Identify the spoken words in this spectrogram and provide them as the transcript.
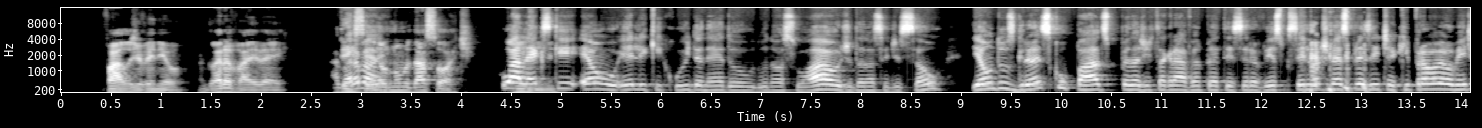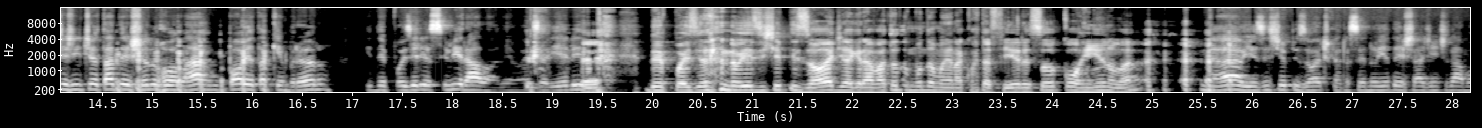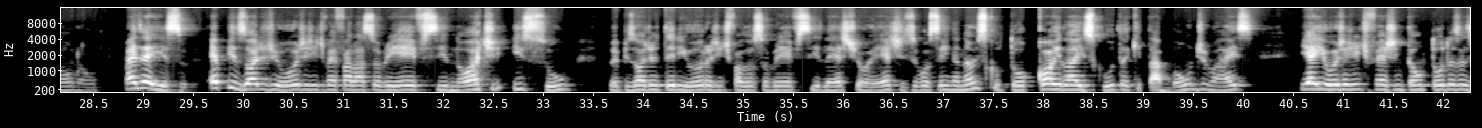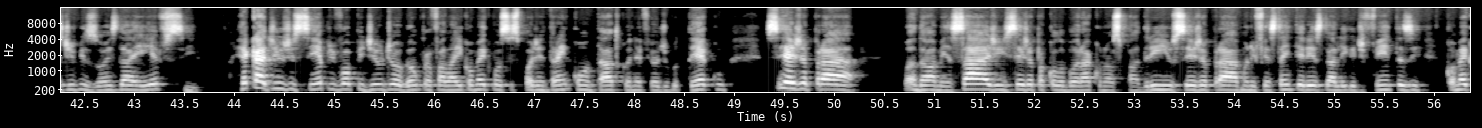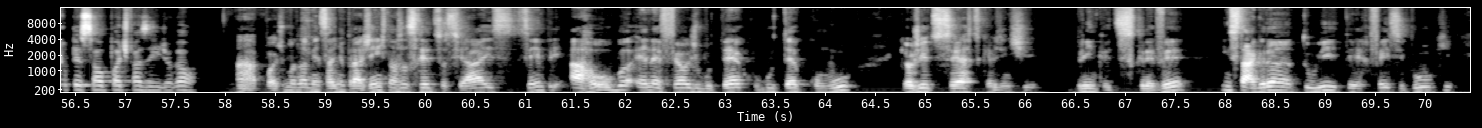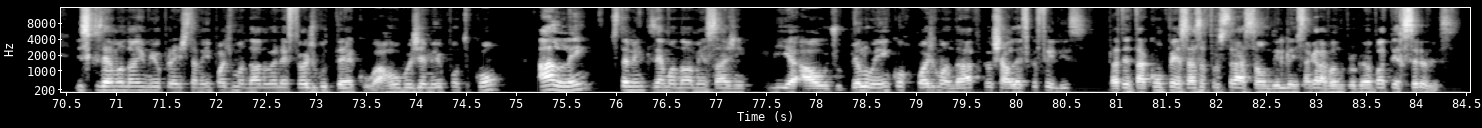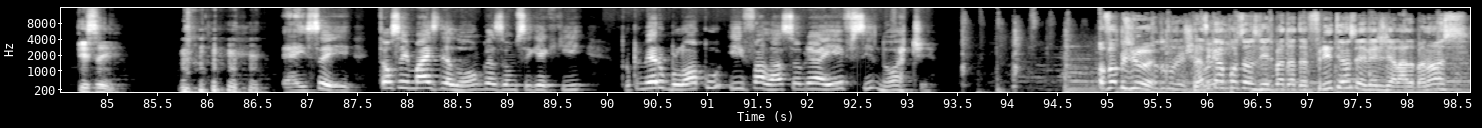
Fala, Juvenil. Agora vai, velho. Agora Terceiro vai. é o número da sorte. O Alex, Uhum. que é o, ele que cuida né, do, do nosso áudio, da nossa edição, e é um dos grandes culpados pela gente estar gravando pela terceira vez, porque se ele não tivesse presente aqui, provavelmente a gente ia estar deixando rolar, o pau ia estar quebrando, e depois ele ia se virar lá, né? Mas aí ele. Depois ia- não ia existir episódio, ia gravar todo mundo amanhã na quarta-feira, só correndo lá. Não, ia existir episódio, cara. Você não ia deixar a gente na mão, não. Mas é isso. Episódio de hoje a gente vai falar sobre EFC Norte e Sul. No episódio anterior a gente falou sobre EFC Leste e Oeste. Se você ainda não escutou, corre lá e escuta que tá bom demais. E aí hoje a gente fecha então todas as divisões da EFC. Recadinhos de sempre, vou pedir o Diogão para falar aí como é que vocês podem entrar em contato com o NFL de Boteco, seja para mandar uma mensagem, seja para colaborar com o nosso padrinho, seja para manifestar interesse da Liga de Fantasy. Como é que o pessoal pode fazer, aí, Diogão? Ah, pode mandar mensagem pra gente nas nossas redes sociais, sempre arroba NFL de Boteco, Boteco com U, que é o jeito certo que a gente brinca de escrever. Instagram, Twitter, Facebook. E se quiser mandar um e-mail pra gente também, pode mandar no nfldeboteco.gmail.com. Além, se também quiser mandar uma mensagem via áudio pelo Anchor, pode mandar, porque o Chalé fica feliz para tentar compensar essa frustração dele de a gente estar gravando o programa pela terceira vez. Isso aí. É isso aí. Então, sem mais delongas, vamos seguir aqui para o primeiro bloco e falar sobre a EFC Norte. Ô Fábio Júnior, traz aqui uma porçãozinha de batata frita e uma cerveja gelada pra nós.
